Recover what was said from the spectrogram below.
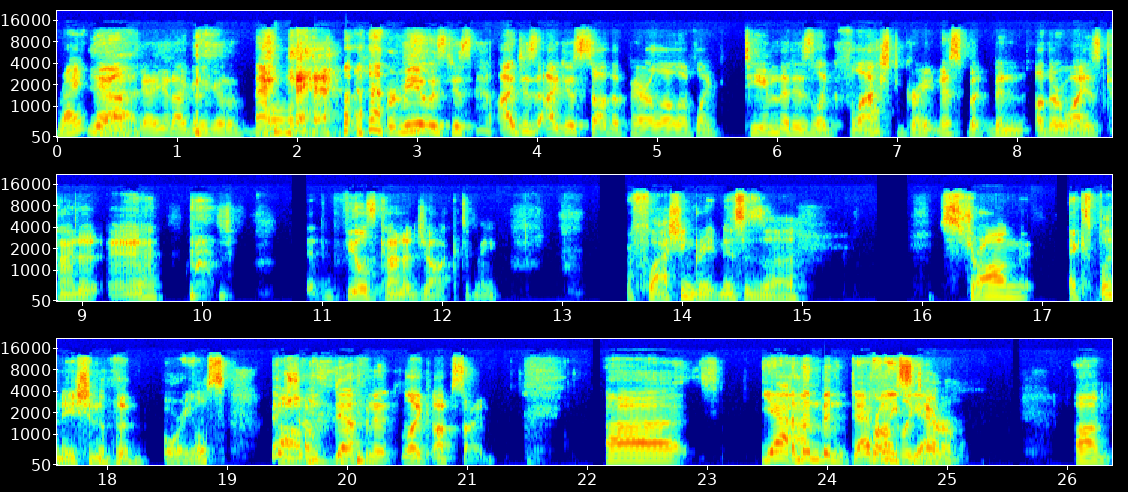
right? yeah, Uh, yeah, you're not gonna go to Baltimore. for me it was just i just i just saw the parallel of like team that has like flashed greatness but been otherwise kind of eh. it feels kind of jock to me flashing greatness is a strong explanation of the Orioles. they've Um, shown definite like upside Uh, yeah, and then been definitely Seattle. terrible um,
